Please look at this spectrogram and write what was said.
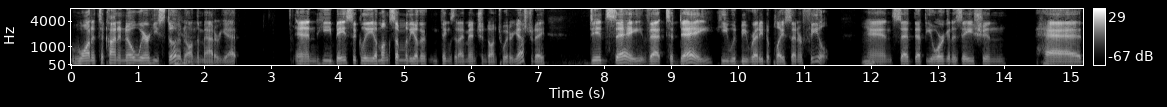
wanted to kind of know where he stood on the matter yet. And he basically, among some of the other things that I mentioned on Twitter yesterday, did say that today he would be ready to play center field Mm. and said that the organization had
